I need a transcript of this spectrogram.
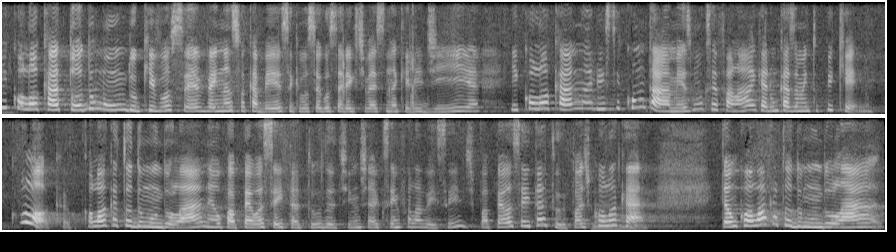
e colocar todo mundo que você vem na sua cabeça, que você gostaria que tivesse naquele dia, e colocar na lista e contar, mesmo que você fale, ah, quero um casamento pequeno. Coloca, coloca todo mundo lá, né? O papel aceita tudo. Eu tinha um chefe que sempre falava isso, "Ixi, o papel aceita tudo, pode colocar. Então coloca todo mundo lá.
